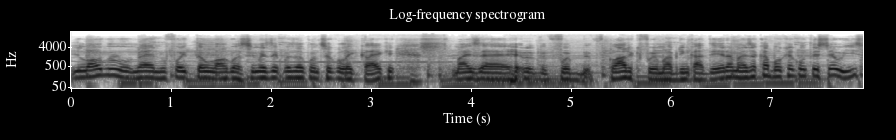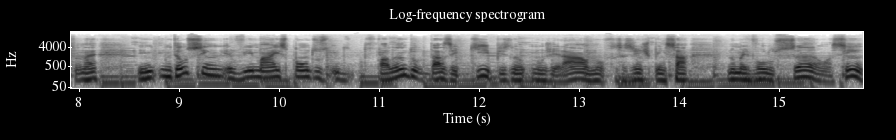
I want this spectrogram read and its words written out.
e logo, né, não foi tão logo assim, mas depois aconteceu com o Leclerc. Mas é, foi claro que foi uma brincadeira, mas acabou que aconteceu isso, né? E, então sim, eu vi mais pontos falando das equipes no, no geral, no, se a gente pensar numa evolução assim,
